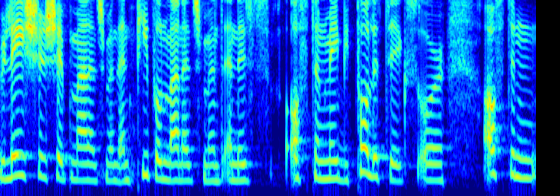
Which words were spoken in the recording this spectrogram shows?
relationship management and people management and it's often maybe politics or often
